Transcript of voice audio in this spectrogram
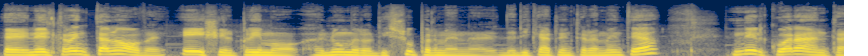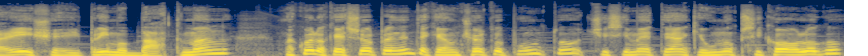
Eh, nel 39 esce il primo eh, numero di Superman eh, dedicato interamente a, nel 40 esce il primo Batman, ma quello che è sorprendente è che a un certo punto ci si mette anche uno psicologo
